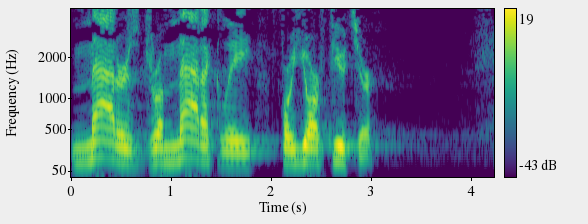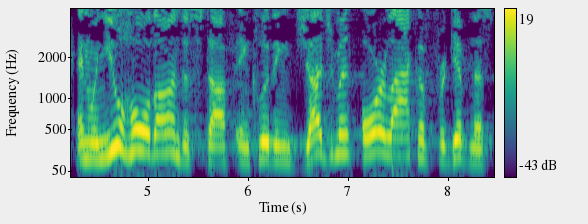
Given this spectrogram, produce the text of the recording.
matters dramatically for your future. And when you hold on to stuff, including judgment or lack of forgiveness,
